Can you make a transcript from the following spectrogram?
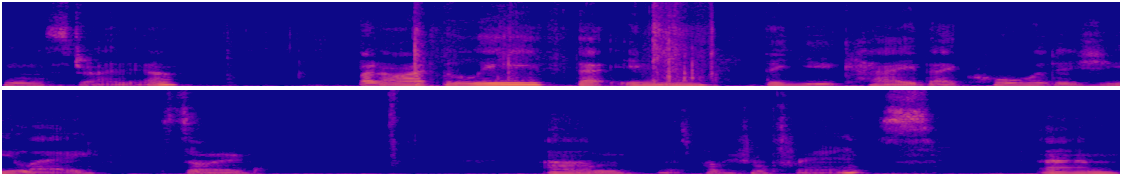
in Australia but I believe that in the UK they call it a gilet. So um, it's probably from France. Um,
